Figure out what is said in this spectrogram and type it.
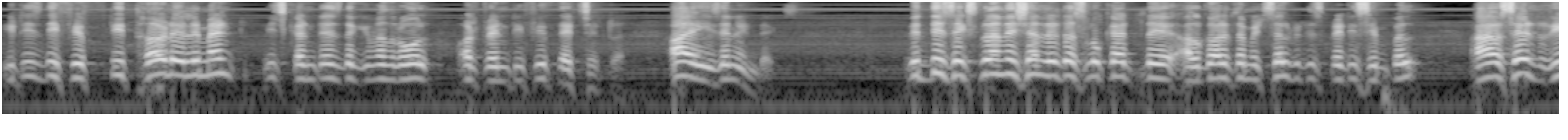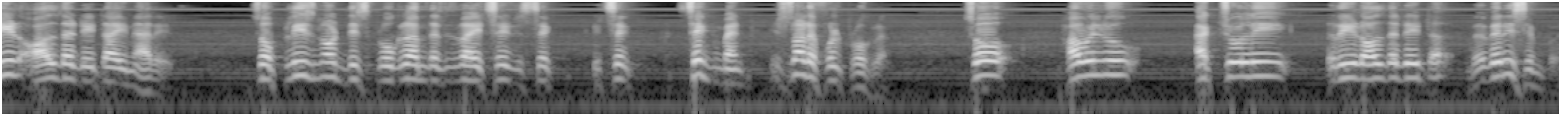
it is the 53rd element which contains the given role or 25th etc. I is an index. With this explanation, let us look at the algorithm itself, it is pretty simple. I have said read all the data in arrays. So, please note this program that is why it said it is a, it is a segment, it is not a full program. So, how will you actually read all the data? Very simple.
